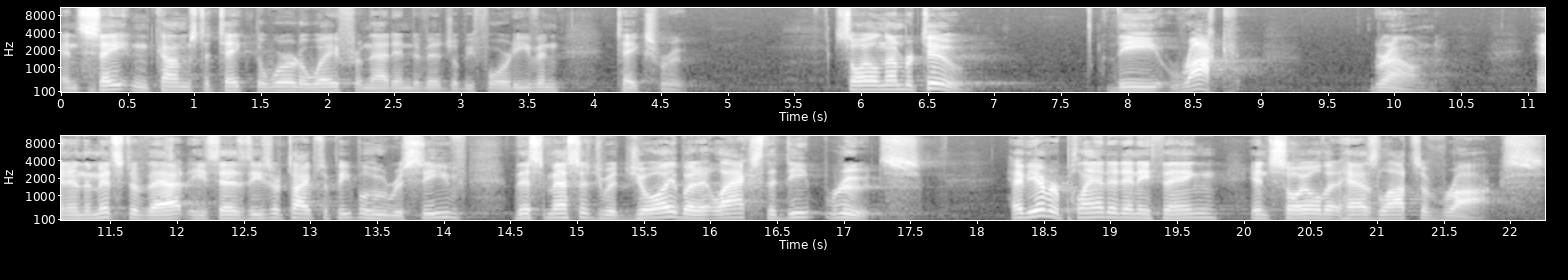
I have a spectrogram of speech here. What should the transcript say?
and Satan comes to take the word away from that individual before it even takes root. Soil number two, the rock ground. And in the midst of that, he says these are types of people who receive this message with joy, but it lacks the deep roots. Have you ever planted anything in soil that has lots of rocks?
